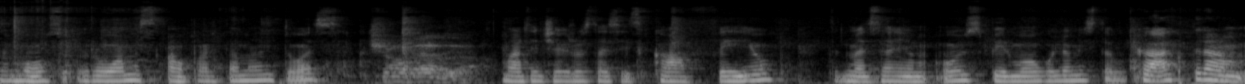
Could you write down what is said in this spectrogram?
esam mūsu Romas apartamentos. Mārtiņš jau ir uztaisījis kafiju. Tad mēs ejam uz pirmo guļamistabu. Katram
